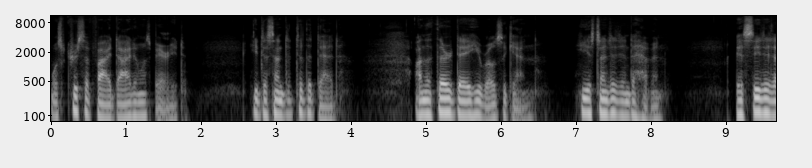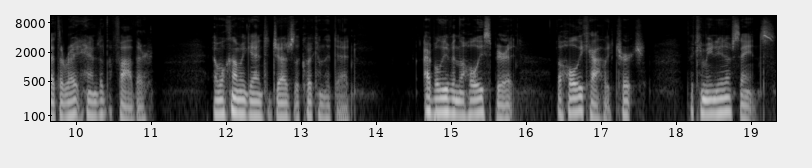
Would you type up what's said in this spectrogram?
was crucified, died, and was buried. He descended to the dead. On the third day he rose again. He ascended into heaven is seated at the right hand of the Father, and will come again to judge the quick and the dead. I believe in the Holy Spirit, the Holy Catholic Church, the communion of saints,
